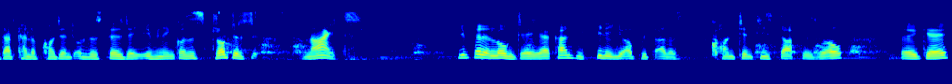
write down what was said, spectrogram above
that kind of content on this Thursday evening because it's dropped at night. You've had a long day. I can't be filling you up with other contenty stuff as well. Okay.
